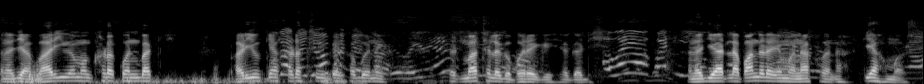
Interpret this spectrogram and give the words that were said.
અને જ્યાં ભારીઓ એમાં ખડકવાનું બાકી. ભાડીઓ ક્યાં ખડકશે કઈ ખબર નહીં. માથે લગે ભરાઈ ગઈ છે ગાડી. અને હજી આટલા પાંદડા એમાં નાખવાના. ક્યાં અમારશે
